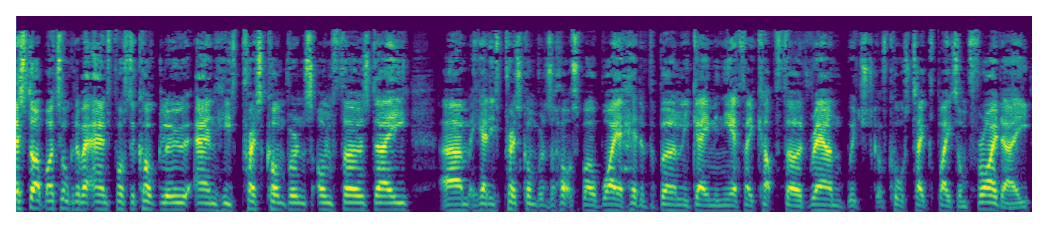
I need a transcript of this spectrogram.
Let's start by talking about Ange Postecoglou and his press conference on Thursday. Um, he had his press conference at Hotspur way ahead of the Burnley game in the FA Cup third round, which of course takes place on Friday.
